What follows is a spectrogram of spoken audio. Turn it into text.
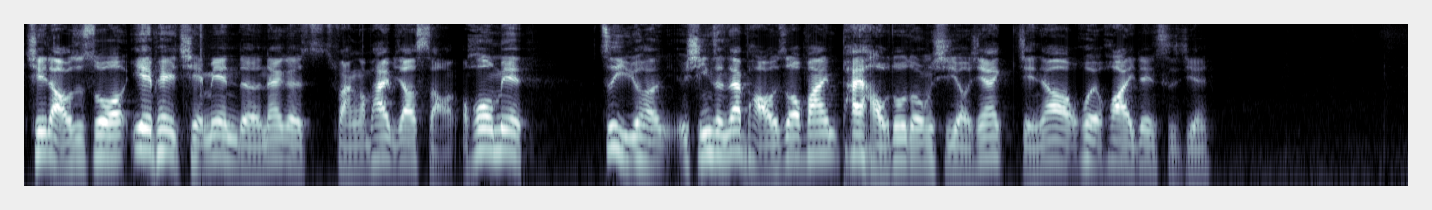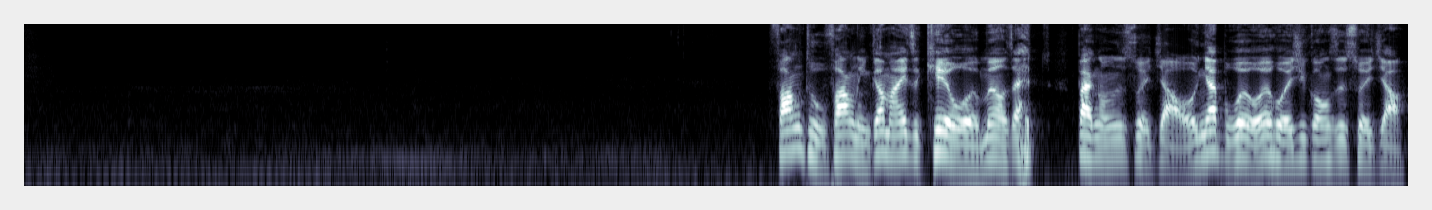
其实老实说，业配前面的那个反而拍比较少，后面自己很行程在跑的时候，发现拍好多东西哦。现在剪要会花一段时间。方土方，你干嘛一直 kill 我？有没有在办公室睡觉？我应该不会，我会回去公司睡觉。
